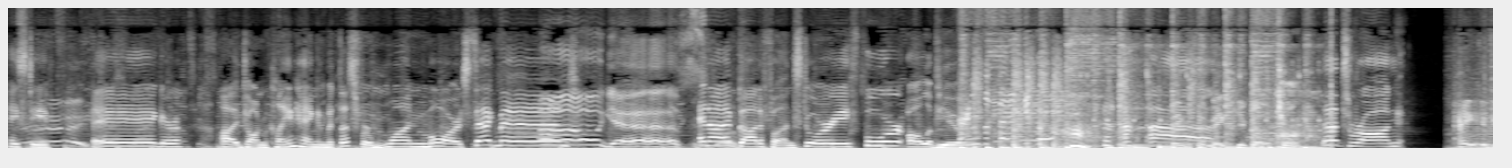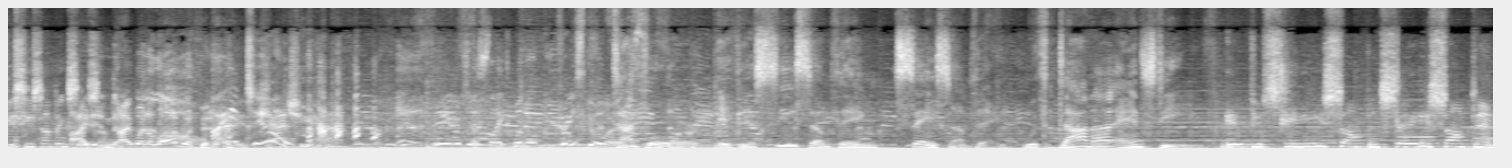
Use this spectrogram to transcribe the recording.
Hey, Steve. Hey, girl. Uh, Dawn McLean hanging with us for one more segment. Oh yes. And I've got a fun story for all of you. Things that make you go, huh? That's wrong. Hey, if you see something, say I didn't. something. I went along with it. Oh, that is catchy, huh? We're just like little preschoolers. Time for If You See Something, Say Something with Donna and Steve. if you see something, say something.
